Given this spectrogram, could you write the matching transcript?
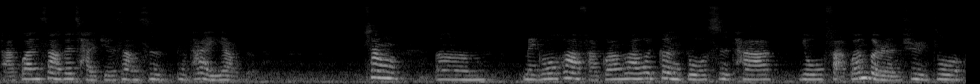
法官上在裁决上是不太一样的。像嗯，美国的话，法官的话会更多是他由法官本人去做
